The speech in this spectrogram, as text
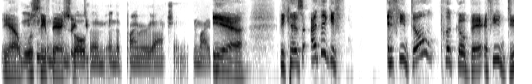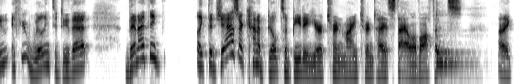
You know, they we'll see if they actually involve him in the primary action. In my opinion. yeah, because I think if if you don't put Gobert, if you do, if you're willing to do that, then I think like the Jazz are kind of built to beat a your turn, my turn type style of offense. Like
